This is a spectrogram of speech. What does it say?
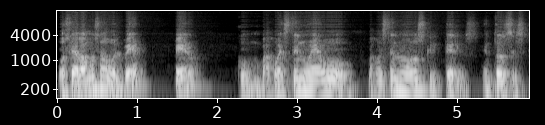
o sea, vamos a volver, pero con, bajo, este nuevo, bajo estos nuevos criterios. Entonces,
